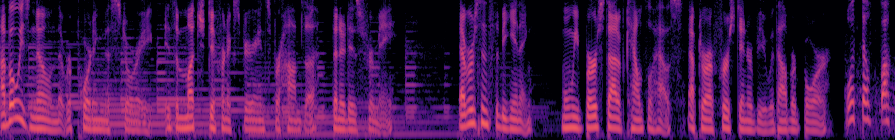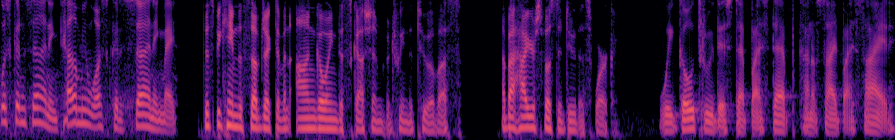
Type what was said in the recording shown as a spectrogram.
I've always known that reporting this story is a much different experience for Hamza than it is for me. Ever since the beginning, when we burst out of Council House after our first interview with Albert Bore, What the fuck was concerning? Tell me what's concerning, mate. this became the subject of an ongoing discussion between the two of us about how you're supposed to do this work. We go through this step by step, kind of side by side,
